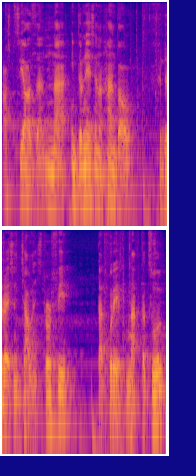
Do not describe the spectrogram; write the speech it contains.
auspiciosa na International Handball Federation Challenge Trophy, está a decorrer na África do Sul.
